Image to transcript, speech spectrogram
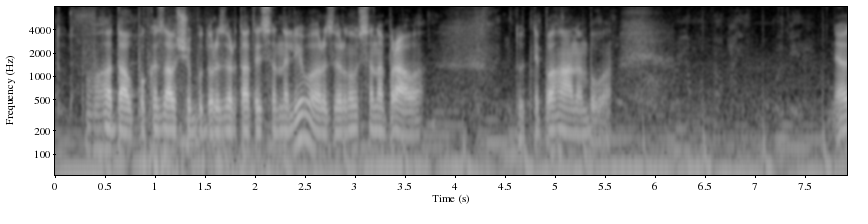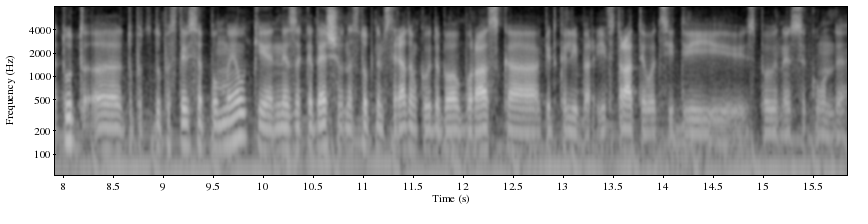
Тут вгадав, показав, що буду розвертатися наліво, а розвернувся направо. Тут непогано було. Е, Тут е, допустився помилки, не закидешив наступним снарядом, коли добивав Бураска під калібр, і втратив оці 2,5 секунди.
